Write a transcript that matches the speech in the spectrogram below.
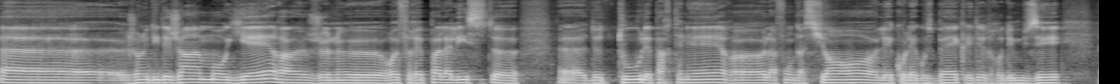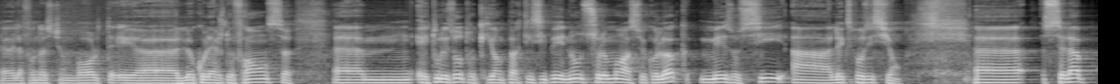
Euh, J'en ai dit déjà un mot hier, je ne referai pas la liste euh, de tous les partenaires, euh, la Fondation, les collègues ouzbeks, les titres du musée, euh, la Fondation Bolt et euh, le Collège de France, euh, et tous les autres qui ont participé non seulement à ce colloque, mais aussi à l'exposition. Cela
